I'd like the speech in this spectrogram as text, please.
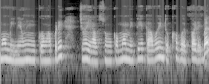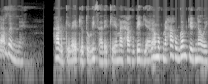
મમ્મીને હું કહું, આપણે જઈ આવશું. કહું, મમ્મી ભેગા હોય ને તો ખબર પડે, બરાબર ને? સારું કહેવાય, એટલે તું વિચારે કે એમાં હાહુ ભેગી આવે. અમુકને હાહુ ગમતું જ ન હોય.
